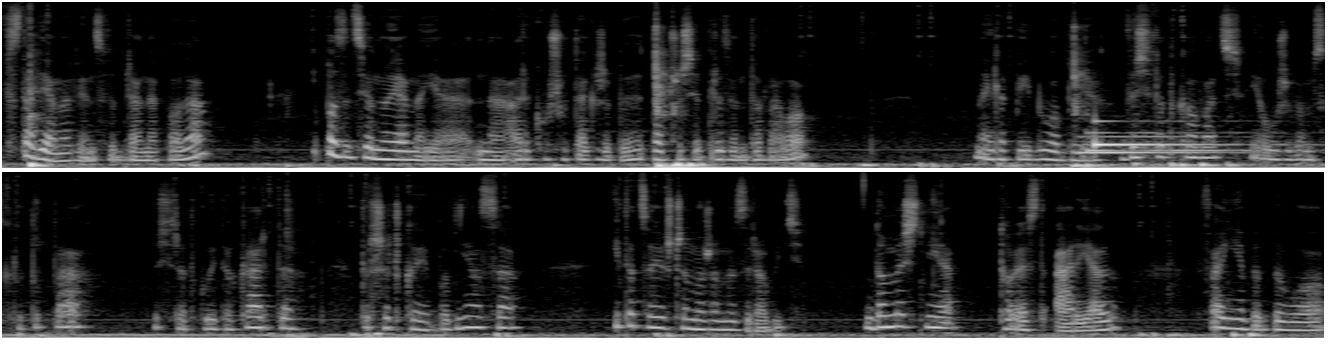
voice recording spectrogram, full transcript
Wstawiamy więc wybrane pola i pozycjonujemy je na arkuszu tak, żeby dobrze się prezentowało. Najlepiej byłoby je wyśrodkować. Ja używam skrótu P. Wyśrodkuj do karty. Troszeczkę je podniosę. I to, co jeszcze możemy zrobić. Domyślnie to jest Arial. Fajnie by było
